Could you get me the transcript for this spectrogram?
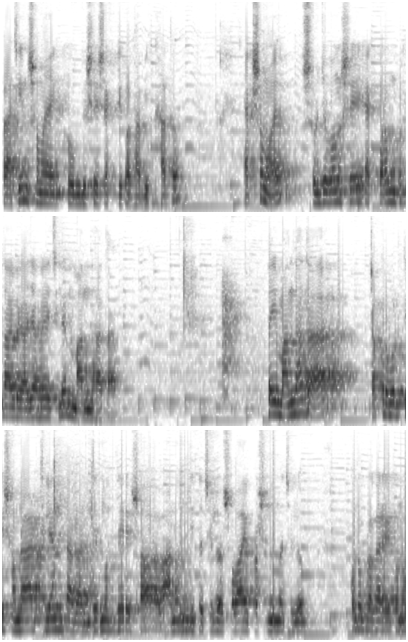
প্রাচীন সময়ে খুব বিশেষ একটি কথা বিখ্যাত। একসময় সূর্যবংশে এক পরম প্রতাপী রাজা হয়েছিলেন মান্ধাতা। তাই মান্ধাতা চক্রবর্তী সম্রাট ছিলেন, তার রাজ্যের মধ্যে সব আনন্দিত ছিল, সবাই প্রসন্ন ছিল। কোনো প্রকারের কোনো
